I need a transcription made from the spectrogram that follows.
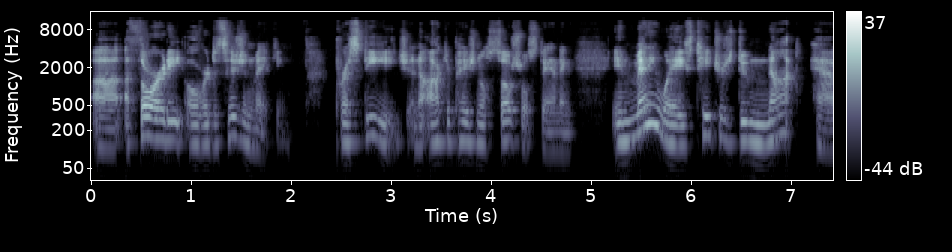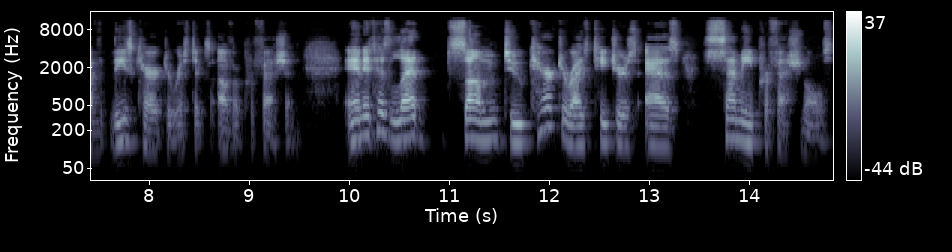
uh, authority over decision making, prestige, and occupational social standing. In many ways, teachers do not have these characteristics of a profession, and it has led some to characterize teachers as semi professionals,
